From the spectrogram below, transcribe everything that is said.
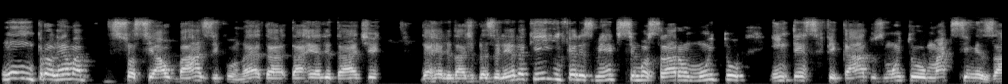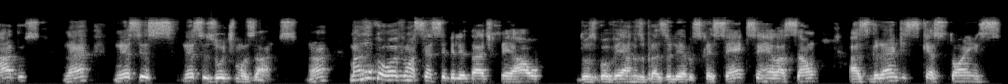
um problema social básico né, da, da realidade da realidade brasileira que, infelizmente, se mostraram muito intensificados, muito maximizados né, nesses, nesses últimos anos. Né? Mas nunca houve uma sensibilidade real dos governos brasileiros recentes em relação às grandes questões,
